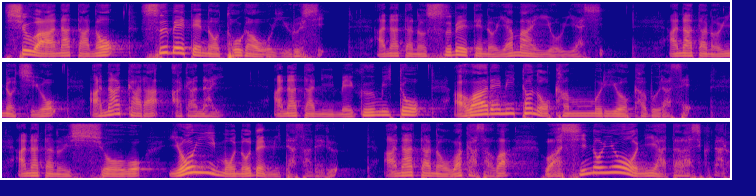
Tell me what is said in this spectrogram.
主はあなたのすべての咎を許し、あなたのすべての病を癒し、あなたの命を穴からあがない、あなたに恵みと憐れみとの冠をかぶらせ、あなたの一生を良いもので満たされる。あなたの若さはわしのように新しくなる。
